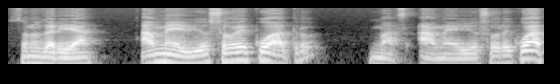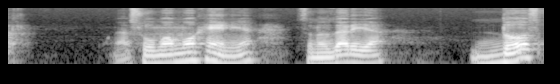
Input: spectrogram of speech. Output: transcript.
esto nos daría a medios sobre 4 más a medios sobre 4. Una suma homogénea, esto nos daría 2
